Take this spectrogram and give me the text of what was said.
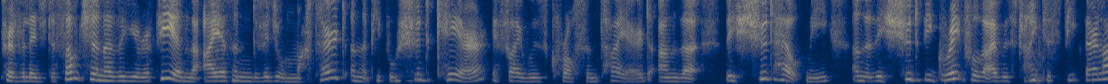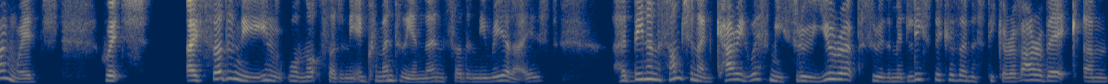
privileged assumption as a European that I, as an individual, mattered and that people mm-hmm. should care if I was cross and tired and that they should help me and that they should be grateful that I was trying to speak their language, which I suddenly, you know, well, not suddenly, incrementally, and then suddenly realized had been an assumption I'd carried with me through Europe, through the Middle East, because I'm a speaker of Arabic, um,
